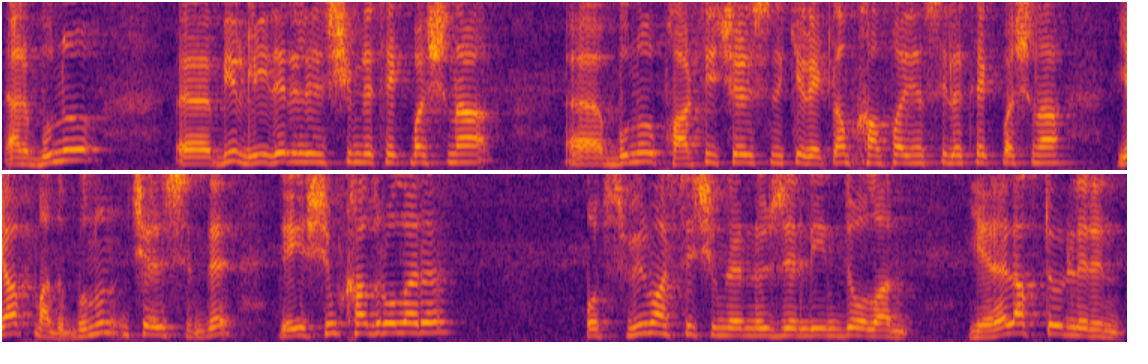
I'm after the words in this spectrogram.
Yani bunu e, bir lider iletişimle tek başına, e, bunu parti içerisindeki reklam kampanyasıyla tek başına yapmadı. Bunun içerisinde değişim kadroları, 31 Mart seçimlerinin özelliğinde olan yerel aktörlerin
